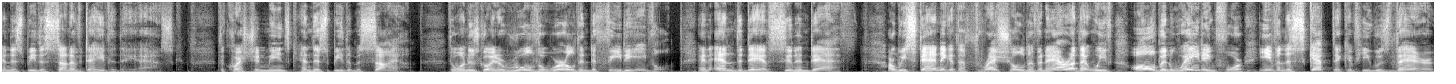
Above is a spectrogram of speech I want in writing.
Can this be the son of David? They ask. The question means, can this be the Messiah, the one who's going to rule the world and defeat evil and end the day of sin and death? Are we standing at the threshold of an era that we've all been waiting for? Even the skeptic, if he was there,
